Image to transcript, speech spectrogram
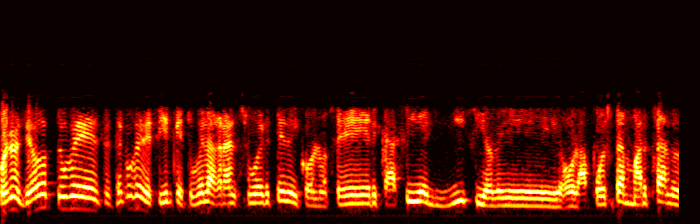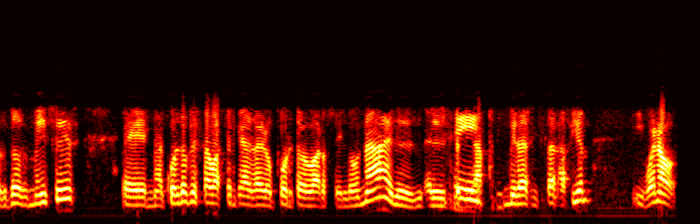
Bueno, yo tuve, te tengo que decir que tuve la gran suerte de conocer casi el inicio de, o la puesta en marcha a los dos meses. Eh, me acuerdo que estaba cerca del aeropuerto de Barcelona, el, el, la primera instalación, y bueno,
